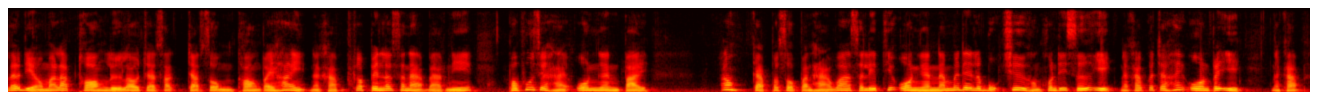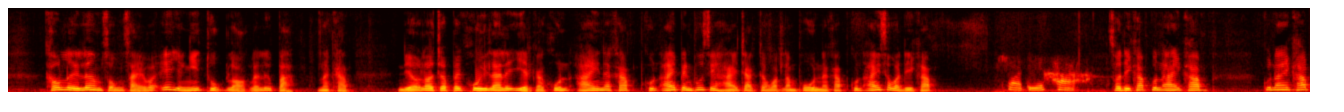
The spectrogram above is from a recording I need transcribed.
แล้วเดี๋ยวมารับทองหรือเราจะจัดส่งทองไปให้นะครับ ก็เป็นลักษณะแบบนี้พอผู้เสียหายโอนเงินไป เอา้ากับประสบปัญหาว่าสลิปที่โอนเงินนั้นไม่ได้ระบุชื่อของคนที่ซื้ออีกนะครับก็จะให้โอนไปอีกนะครับเขาเลยเริ่มสงสัยว่าเอ๊ะอย่างนี้ถูกหลอกแล้วหรือเปล่านะครับเดี๋ยวเราจะไปคุยรายละเอียดกับคุณไอซ์นะครับ คุณไอซ์เป็นผู้เสียหายจากจังหวัดลำพูนนะครับ คุณไอซ์สวัสดีครับ สวัสดีค่ะ สวัสดีครับคุณไอซ์ครับ คุณไอซ์ครับ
